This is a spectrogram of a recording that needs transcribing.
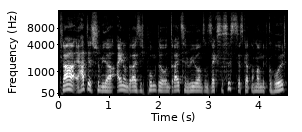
Klar, er hat jetzt schon wieder 31 Punkte und 13 Rebounds und 6 Assists jetzt gerade nochmal mitgeholt.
